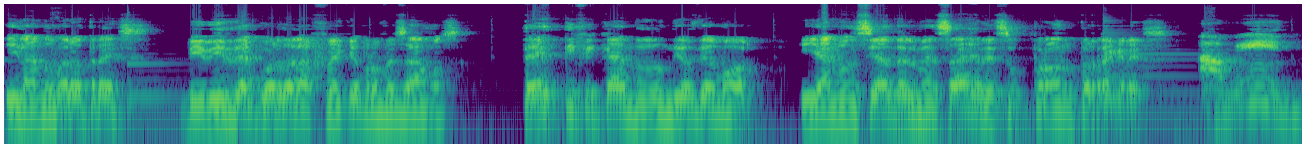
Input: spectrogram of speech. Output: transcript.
Y la número tres, vivir de acuerdo a la fe que profesamos, testificando de un Dios de amor y anunciando el mensaje de su pronto regreso. Amén.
